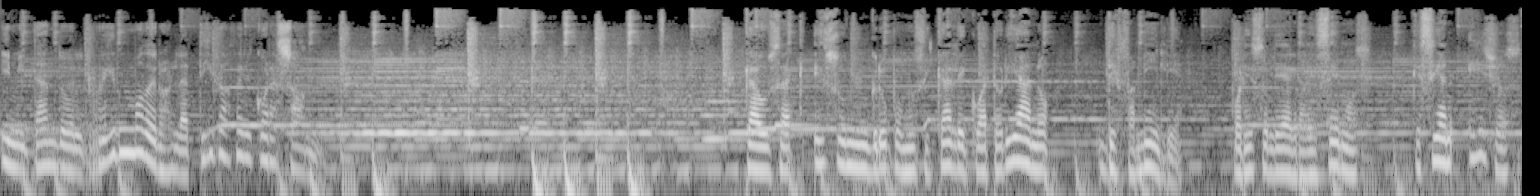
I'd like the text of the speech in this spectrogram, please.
imitando el ritmo de los latidos del corazón. Causac es un grupo musical ecuatoriano de familia. Por eso le agradecemos que sean ellos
